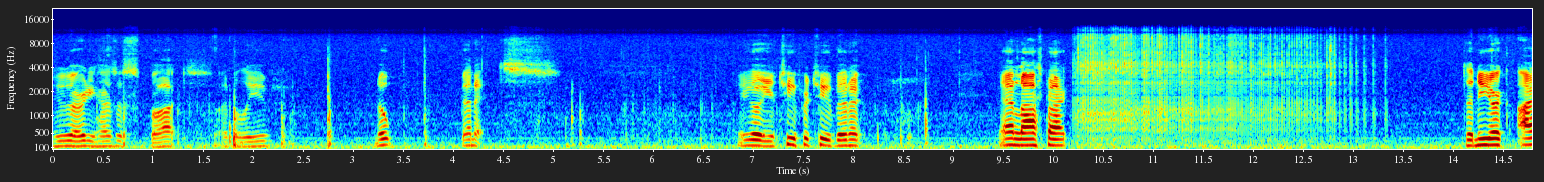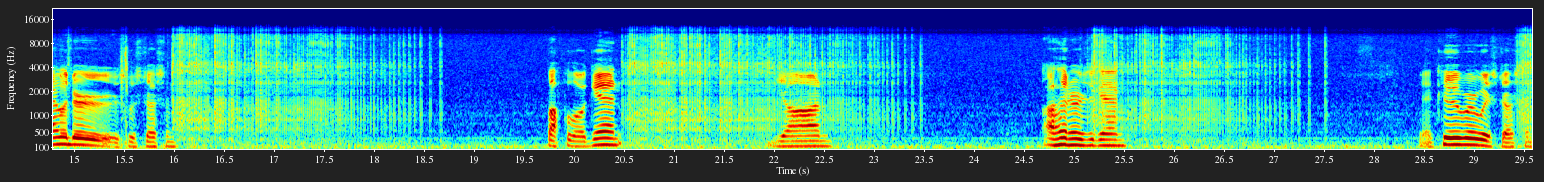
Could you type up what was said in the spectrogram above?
who already has a spot, I believe. Nope. Bennett. There you go, you're two for two, Bennett. And last pack. The New York Islanders was Justin. Buffalo again. Jan. Islanders again. Vancouver was Justin.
